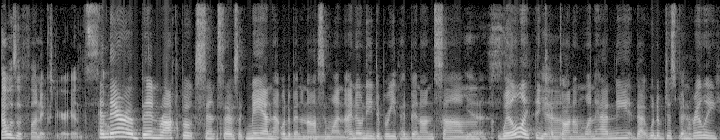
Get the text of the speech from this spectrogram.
that was a fun experience. And there have been rock boats since that I was like, man, that would have been an awesome one. I know Need to Breathe had been on some. Mm. Yes. Will, I think, had gone on one, hadn't he? That would have just been Yeah. really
